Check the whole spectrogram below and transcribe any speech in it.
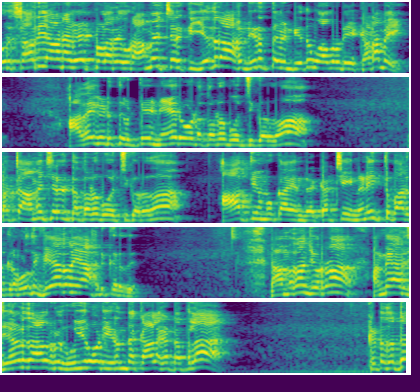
ஒரு சரியான வேட்பாளரை ஒரு அமைச்சருக்கு எதிராக நிறுத்த வேண்டியது அவருடைய கடமை. அதை விடுத்து விட்டு நேரோட தொடர்பு வச்சுக்கிறதும் மற்ற அமைச்சர்கள்ட்ட தொடர்பு வச்சுக்கிறதும் அதிமுக என்ற கட்சியை நினைத்து பார்க்கிற பொழுது வேதனையாக இருக்கிறது. நாம தான் சொல்றோம் அம்மையார் ஜெயலலிதா அவர்கள் உயிரோடு இருந்த காலகட்டத்தில் கிட்டத்தட்ட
